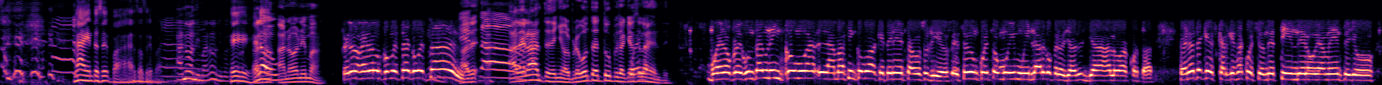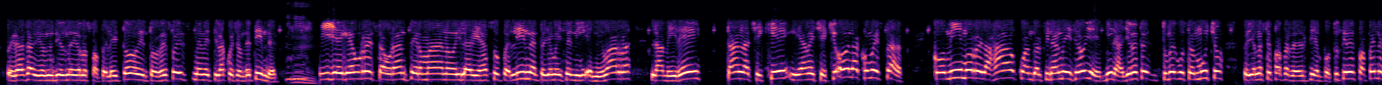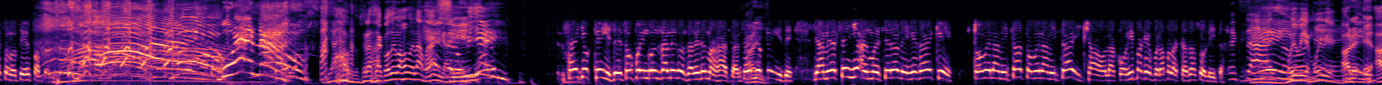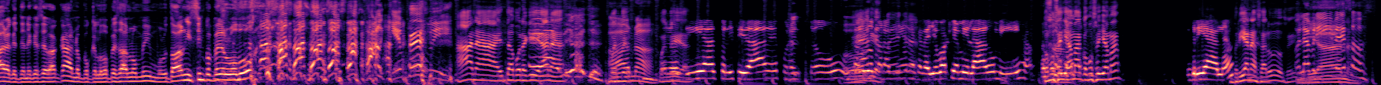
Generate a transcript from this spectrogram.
La gente se pasa, se pasa. Anónima, anónima. Hey, hello. Anónima. Pero, hello, ¿cómo están? ¿Cómo están? Ade- adelante, señor. Pregunta estúpida que hace la gente. Bueno, pregunta una incómoda, la más incómoda que tenía en Estados Unidos. Este es un cuento muy, muy largo, pero ya, ya lo voy a cortar. Imagínate que descargué esa cuestión de Tinder, obviamente. Yo, pues gracias a Dios, Dios me dio los papeles y todo. Entonces, pues me metí la cuestión de Tinder. Y llegué a un restaurante, hermano, y la vieja súper linda. Entonces yo me hice en mi, en mi barra, la miré, tan la chequeé y ella me chequeó. Hola, ¿cómo estás? Comimos relajado cuando al final me dice, oye, mira, yo no estoy, tú me gustas mucho, pero yo no estoy para perder el tiempo. ¿Tú tienes papeles o no tienes papeles? ¡Buena! Diablo, se la sacó debajo de la manga. pero bien. ¿Sabes yo qué hice? Eso fue en González González de Manhattan. ¿Sabes yo qué hice? Llamé al señor, al mesero, le dije, ¿sabe qué? Tome la mitad, tome la mitad y chao. La cogí para que fuera para la casa solita. Exacto. Muy bien, muy bien. Ahora, eh, ahora que tiene que ser bacano porque los dos pesaban lo mismo. Estaban y sin papeles los dos. ¡Qué movie! Ana, está por aquí, Ana. Buen día. Ana. Buen Buenos día. días, felicidades por el show. Un Oh. saludo para. Briana, que la llevo aquí a mi lado, mi hija. ¿Cómo se llama? ¿Cómo se llama? Briana. Briana, saludos. sí. Hola, Bri, Briana. besos.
